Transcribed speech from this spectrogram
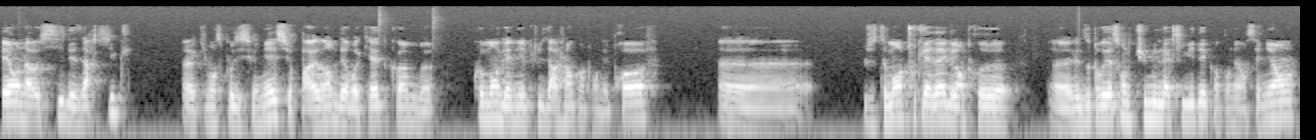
Et on a aussi des articles qui vont se positionner sur par exemple des requêtes comme comment gagner plus d'argent quand on est prof, euh, justement toutes les règles entre euh, les autorisations de cumul d'activité quand on est enseignant,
